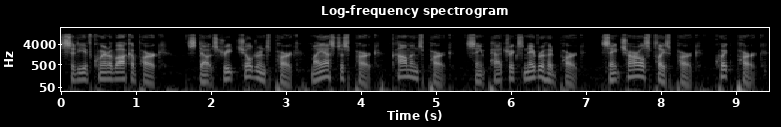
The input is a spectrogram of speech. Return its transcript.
City of Cuernavaca Park, Stout Street Children's Park, Maestas Park, Commons Park, St. Patrick's Neighborhood Park, St. Charles Place Park, Quick Park,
